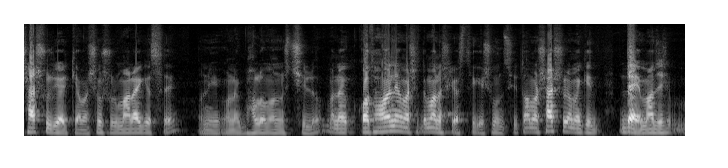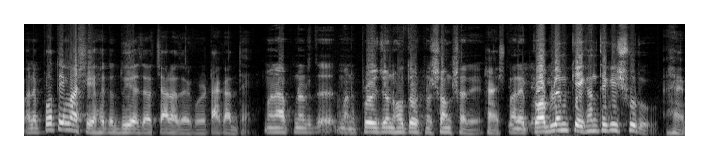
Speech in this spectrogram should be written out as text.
শাশুড়ি আর কি আমার শ্বশুর মারা গেছে। উনি অনেক ভালো মানুষ ছিল। মানে কথা হয়নি আমার সাথে মানুষের কাছ থেকে শুনছি। তো আমার শাশুড়ি আমাকে দেয় মাঝে মানে প্রতি মাসে হয়তো দুই হাজার চার হাজার করে টাকা দেয়। মানে আপনার মানে প্রয়োজন হতো আপনার সংসারে? হ্যাঁ, মানে প্রবলেম কি এখান থেকেই শুরু? হ্যাঁ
